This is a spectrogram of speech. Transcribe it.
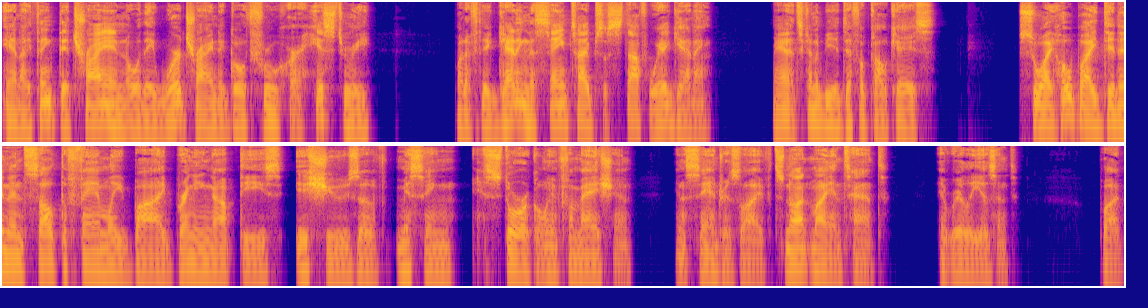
And I think they're trying, or they were trying to go through her history but if they're getting the same types of stuff we're getting, man, it's going to be a difficult case. So I hope I didn't insult the family by bringing up these issues of missing historical information in Sandra's life. It's not my intent. It really isn't. But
